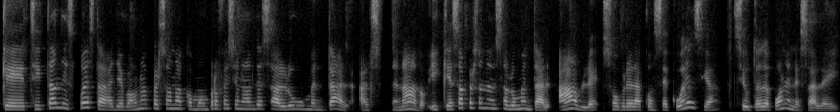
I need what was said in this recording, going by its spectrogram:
que sí están dispuestas a llevar a una persona como un profesional de salud mental al Senado y que esa persona de salud mental hable sobre la consecuencia si ustedes ponen esa ley.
